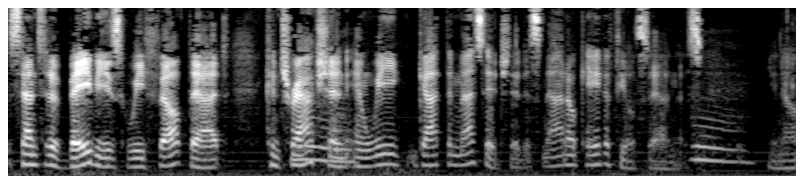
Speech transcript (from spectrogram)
sensitive babies, we felt that contraction, mm. and we got the message that it's not okay to feel sadness. Mm. You know,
